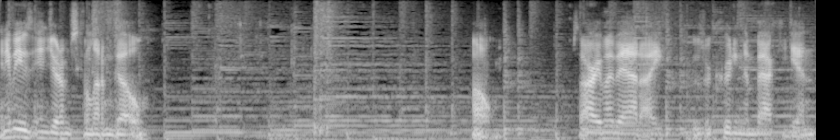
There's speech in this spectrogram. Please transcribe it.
Anybody who's injured, I'm just gonna let them go. Oh. Sorry, my bad. I was recruiting them back again.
